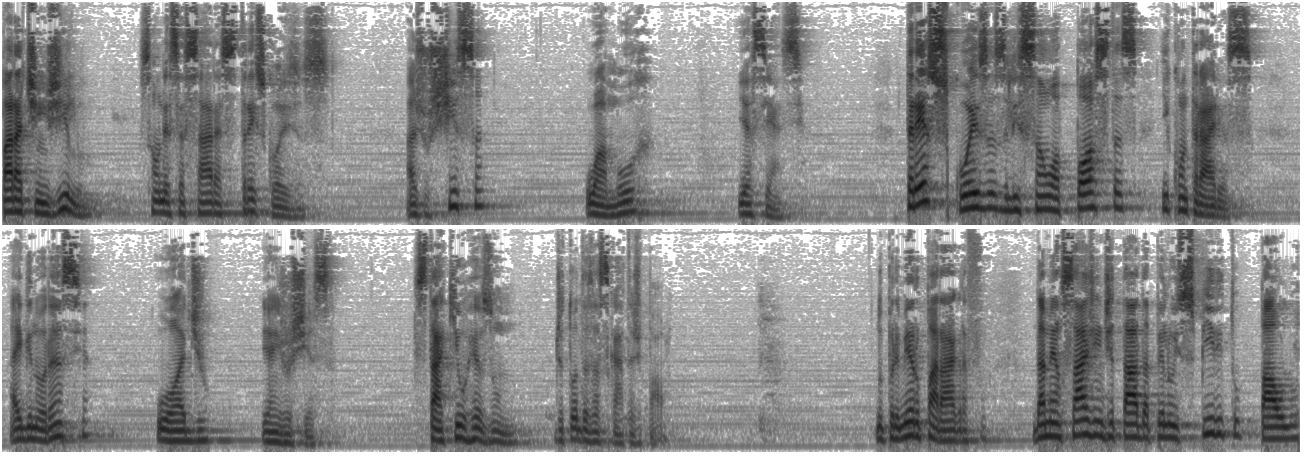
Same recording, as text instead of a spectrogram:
Para atingi-lo, são necessárias três coisas: a justiça, o amor e a ciência. Três coisas lhe são opostas e contrárias: a ignorância, o ódio e a injustiça. Está aqui o resumo de todas as cartas de Paulo. No primeiro parágrafo da mensagem ditada pelo Espírito Paulo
